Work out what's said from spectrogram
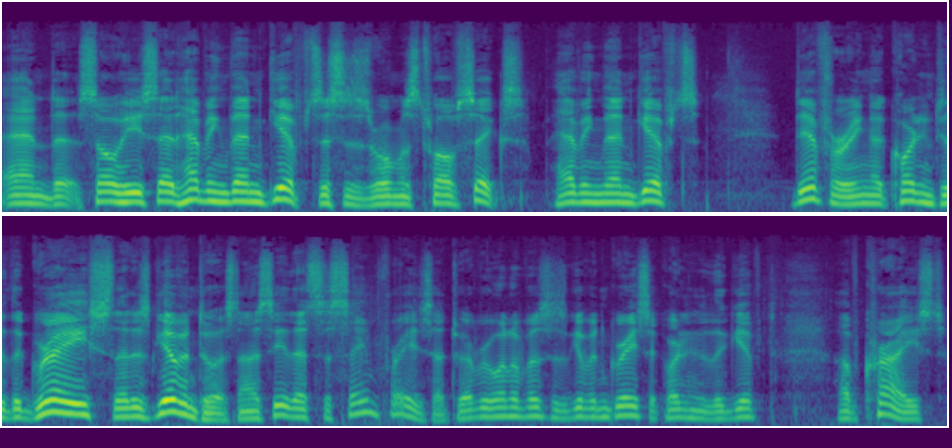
And uh, so he said, having then gifts, this is Romans 12, 6, having then gifts differing according to the grace that is given to us. Now, see, that's the same phrase. That to every one of us is given grace according to the gift of Christ.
